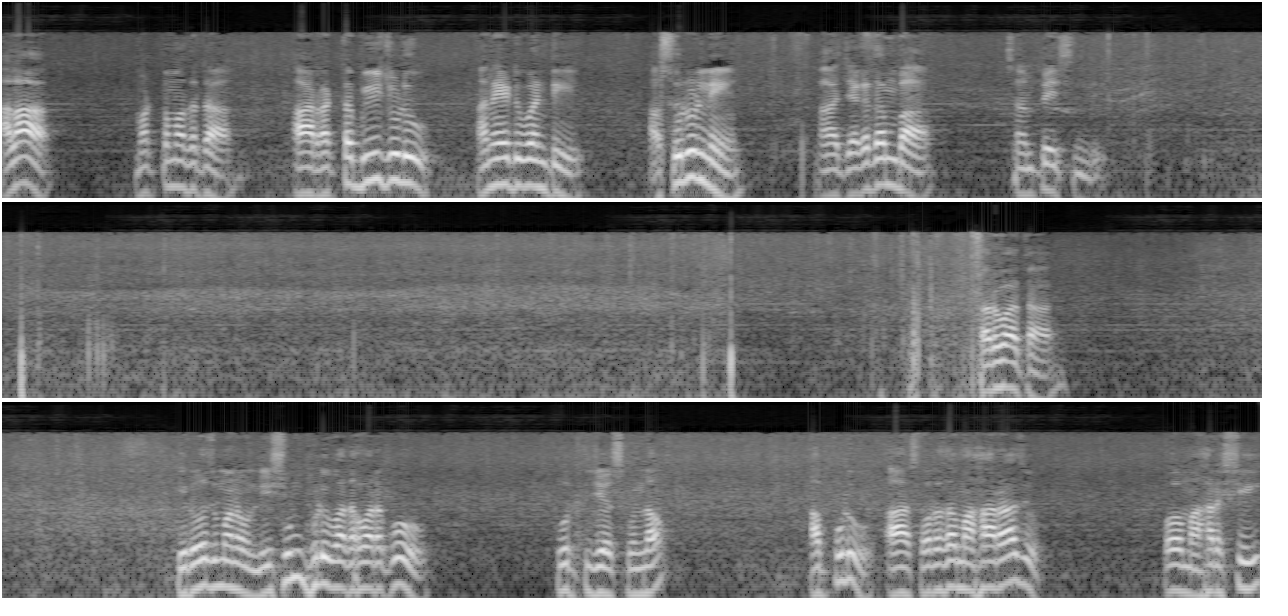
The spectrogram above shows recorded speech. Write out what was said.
అలా మొట్టమొదట ఆ రక్తబీజుడు అనేటువంటి అసురుణ్ణి ఆ జగదంబ చంపేసింది. తర్వాత ఈరోజు మనం నిశుంభుడి వధ వరకు పూర్తి చేసుకుందాం. అప్పుడు ఆ సురథ మహారాజు ఓ మహర్షి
